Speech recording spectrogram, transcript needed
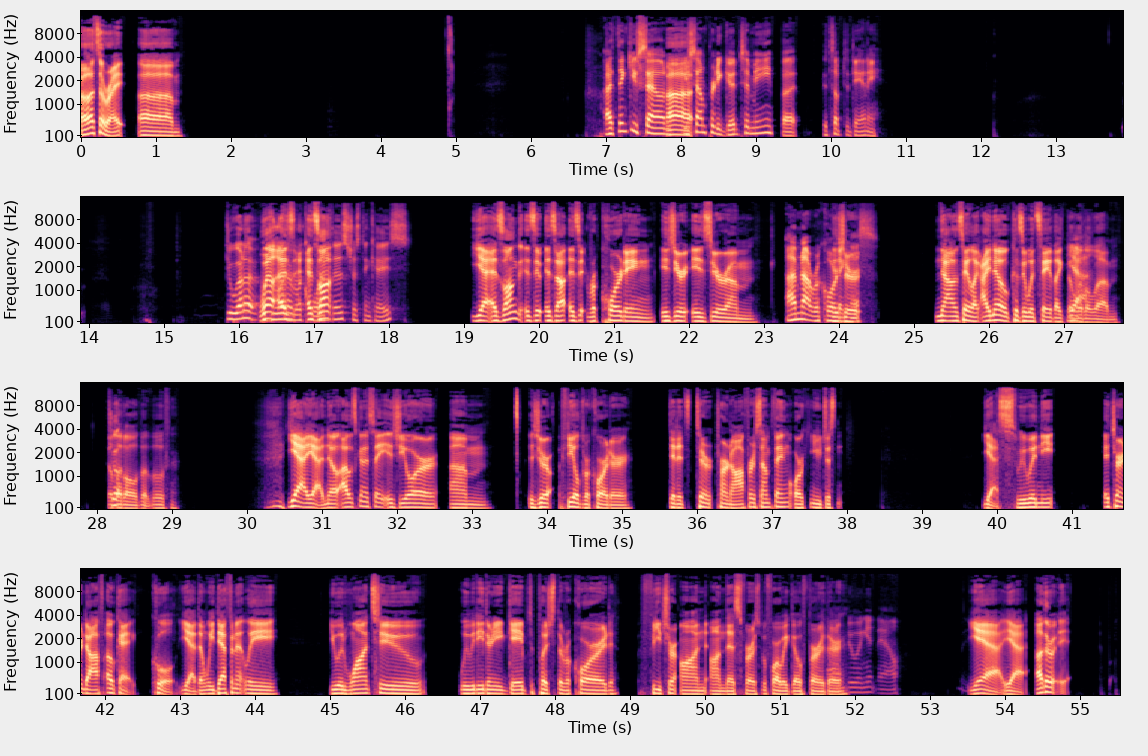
Oh, that's all right. Um, I think you sound Uh, you sound pretty good to me, but it's up to Danny. Do we want to? Well, do we wanna as- record as long- this just in case. yeah, as long as it is, uh, is it recording? Is your is your um? I'm not recording your- this. No, I would say like I know because it would say like the Yeah. little um the Sure. little the little. Yeah, yeah. No, I was gonna say is your um is your field recorder did it tur- turn off or something or can you just Yes, we would need it turned off. Okay, cool. Yeah, then we definitely you would want to we would either need Gabe to push the record feature on on this first before we go further. I'm doing it now. Yeah, yeah. Other eh,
